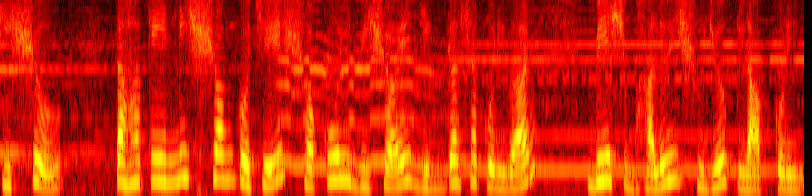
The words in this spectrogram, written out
শিষ্য তাহাকে নিঃসংকোচে সকল বিষয়ে জিজ্ঞাসা করিবার বেশ ভালোই সুযোগ লাভ করিল।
